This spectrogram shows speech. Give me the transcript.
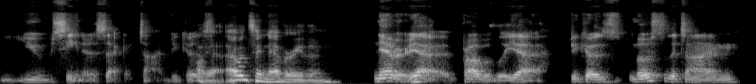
you've seen it a second time Oh, because yeah. I would say never even. Never, yeah, probably, yeah. Because most of the time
